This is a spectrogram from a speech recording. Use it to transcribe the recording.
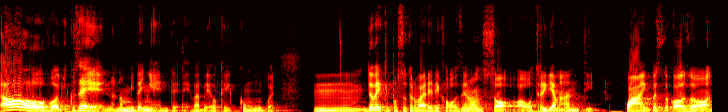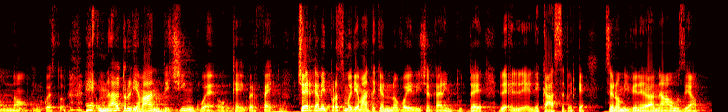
Oh, voglio... Cos'è? No, non mi dai niente. Eh, vabbè, ok, comunque. Mm, Dov'è che posso trovare le cose? Non so Ho tre diamanti Qua in questo coso? No, in questo... Eh, un altro diamante, 5 Ok, perfetto. Cercami il prossimo diamante che non ho voglia di cercare in tutte le, le, le casse Perché se no mi viene la nausea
